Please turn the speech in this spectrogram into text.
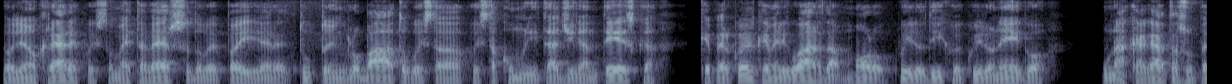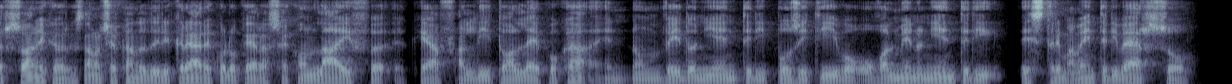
vogliono creare questo metaverso dove poi è tutto inglobato, questa, questa comunità gigantesca, che per quel che mi riguarda, mo lo- qui lo dico e qui lo nego, una cagata supersonica perché stanno cercando di ricreare quello che era Second Life eh, che ha fallito all'epoca e non vedo niente di positivo o almeno niente di estremamente diverso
